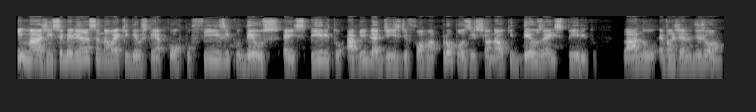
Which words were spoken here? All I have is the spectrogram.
Imagem e semelhança não é que Deus tenha corpo físico, Deus é espírito. A Bíblia diz de forma proposicional que Deus é espírito, lá no Evangelho de João.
